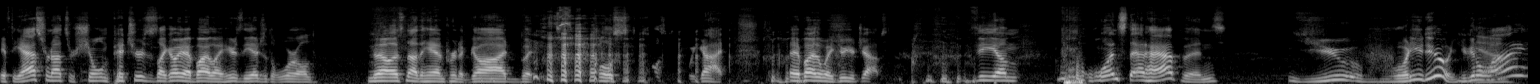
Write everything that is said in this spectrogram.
If the astronauts are shown pictures, it's like, oh yeah, by the way, here's the edge of the world. No, it's not the handprint of God, but close, close we got. Hey, by the way, do your jobs. The um, once that happens, you what do you do? You gonna Yeah. lie?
